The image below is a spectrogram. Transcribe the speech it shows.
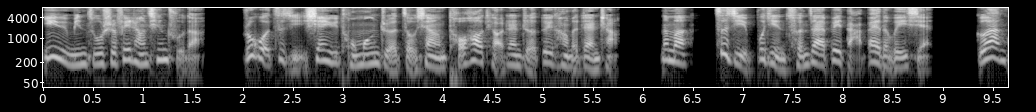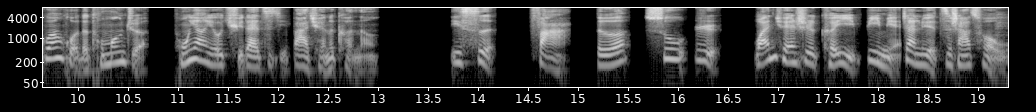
英语民族是非常清楚的，如果自己先于同盟者走向头号挑战者对抗的战场，那么自己不仅存在被打败的危险，隔岸观火的同盟者同样有取代自己霸权的可能。第四，法德苏日完全是可以避免战略自杀错误。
